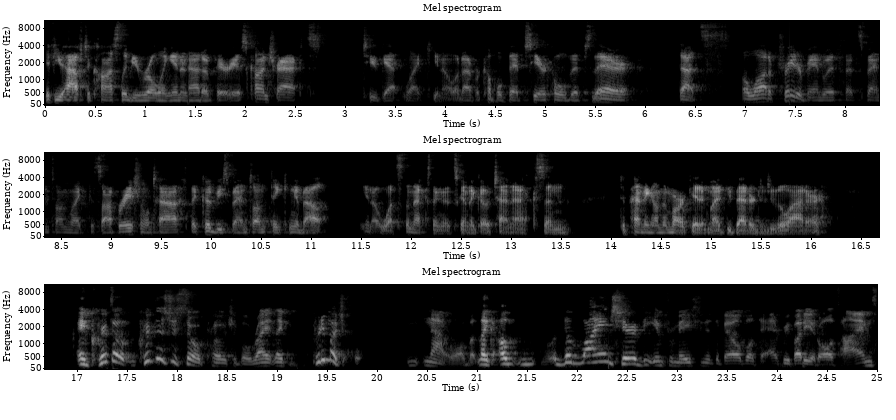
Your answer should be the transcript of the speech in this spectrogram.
if you have to constantly be rolling in and out of various contracts to get like, you know, whatever, a couple bips here, couple bips there, that's a lot of trader bandwidth that's spent on like this operational task that could be spent on thinking about, you know, what's the next thing that's going to go 10x. And depending on the market, it might be better to do the latter. And crypto, crypto is just so approachable, right? Like pretty much not all, but like a, the lion's share of the information is available to everybody at all times.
